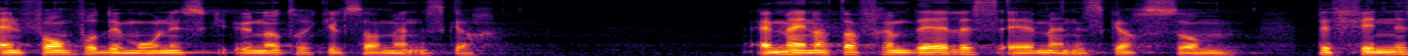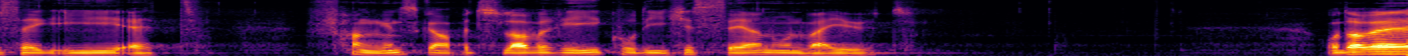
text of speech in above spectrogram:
en form for demonisk undertrykkelse av mennesker. Jeg mener at det fremdeles er mennesker som befinner seg i et fangenskap, et slaveri, hvor de ikke ser noen vei ut. Og det er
